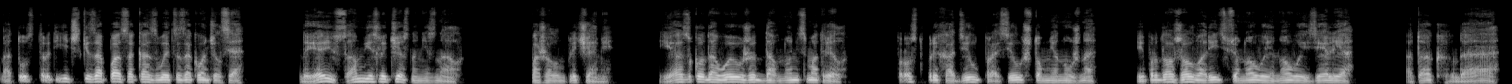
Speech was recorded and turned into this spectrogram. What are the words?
А тут стратегический запас, оказывается, закончился. Да я и сам, если честно, не знал. Пожал он плечами. Я за кладовой уже давно не смотрел. Просто приходил, просил, что мне нужно, и продолжал варить все новые и новые зелья. А так, да.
